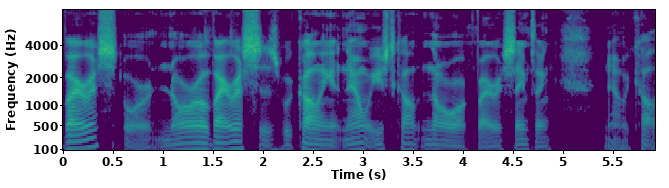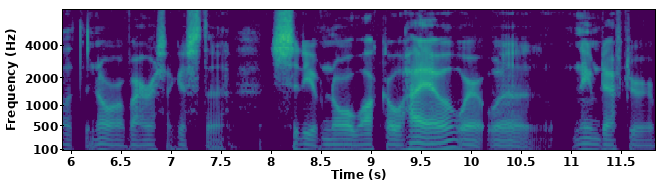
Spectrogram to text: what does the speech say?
virus, or norovirus as we're calling it now. We used to call it Norwalk virus, same thing. Now we call it the norovirus. I guess the city of Norwalk, Ohio, where it was named after,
